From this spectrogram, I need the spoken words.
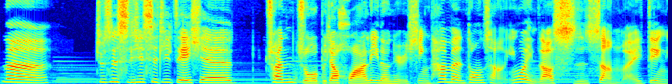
那就是十七世纪这一些穿着比较华丽的女性，她们通常因为你知道时尚嘛，一定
